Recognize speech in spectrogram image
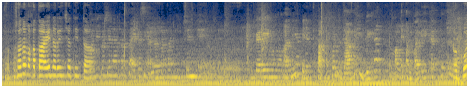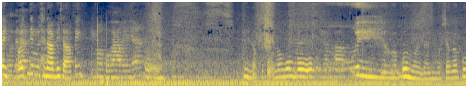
Tapos sana makatae na rin siya, tita. Hindi pa siya natatay kasi alam naman niya eh. Pero yung ano niya, pinagpapak ko, ang dami, bigat. Makit ang balikat ko. Agoy, ba't hindi mo sinabi sa akin? Yung mga buhangin niya. Oo. Ay, naku po, naku po. Uy, aga po, Morgan mo. Siya ako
